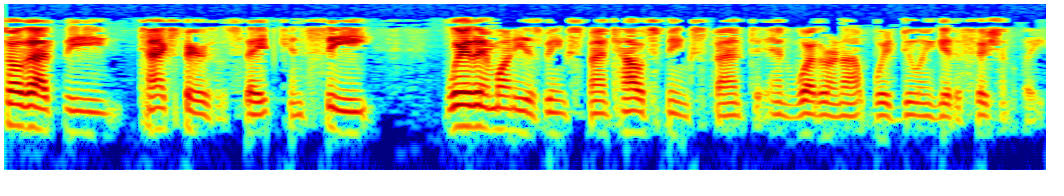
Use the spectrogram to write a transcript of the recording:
so that the taxpayers of the state can see where their money is being spent, how it's being spent, and whether or not we're doing it efficiently.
